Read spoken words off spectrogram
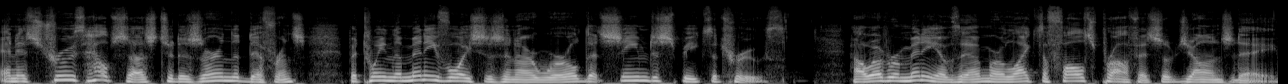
and its truth helps us to discern the difference between the many voices in our world that seem to speak the truth. However, many of them are like the false prophets of John's day.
